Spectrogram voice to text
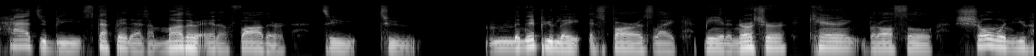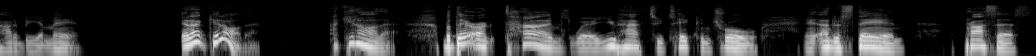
had to be step in as a mother and a father to to manipulate as far as like being a nurturer, caring, but also showing you how to be a man. And I get all that. I get all that. But there are times where you have to take control and understand the process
